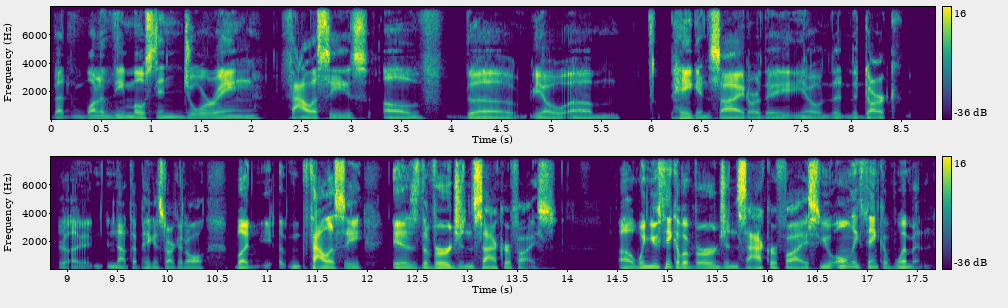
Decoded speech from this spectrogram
that one of the most enduring fallacies of the you know um, pagan side or the you know the the dark. Uh, not that pagan's dark at all, but fallacy is the virgin sacrifice. Uh, when you think of a virgin sacrifice, you only think of women.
